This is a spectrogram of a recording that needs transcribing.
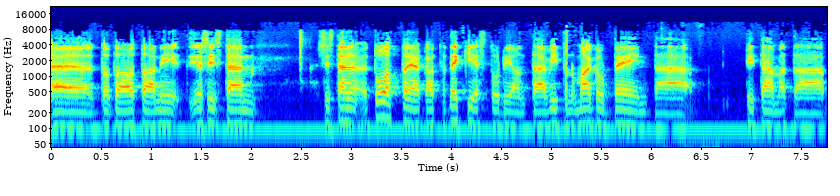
Ää, tota, tota, niin, ja siis tämän, siis tämän tuottaja kautta tekijästudio on tämä vitun Michael Bain, tämä pitämä tämä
